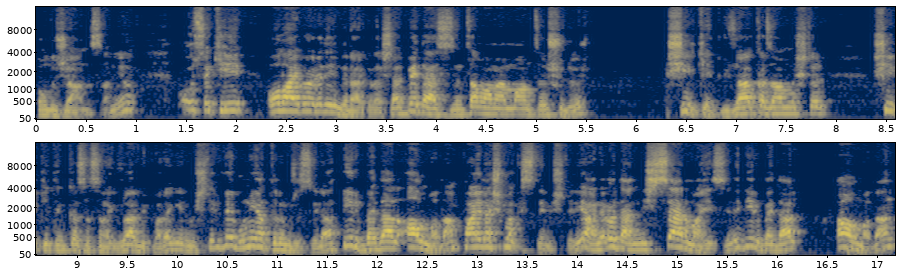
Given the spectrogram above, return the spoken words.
olacağını sanıyor. Oysa ki olay böyle değildir arkadaşlar. Bedelsizin tamamen mantığı şudur. Şirket güzel kazanmıştır şirketin kasasına güzel bir para girmiştir ve bunu yatırımcısıyla bir bedel almadan paylaşmak istemiştir. Yani ödenmiş sermayesini bir bedel almadan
